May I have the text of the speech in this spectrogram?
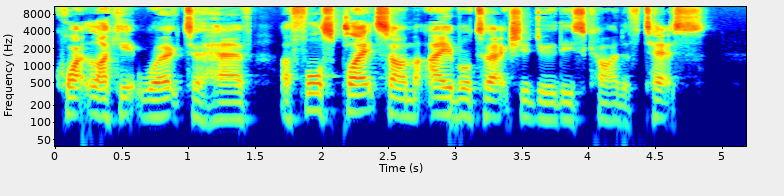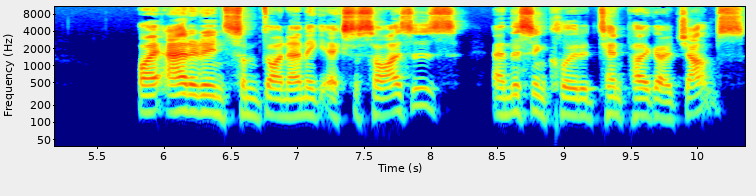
Quite lucky it worked to have a force plate, so I'm able to actually do these kind of tests. I added in some dynamic exercises, and this included 10 pogo jumps,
